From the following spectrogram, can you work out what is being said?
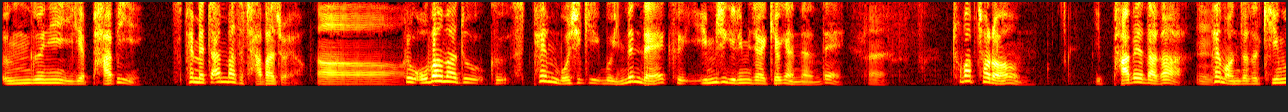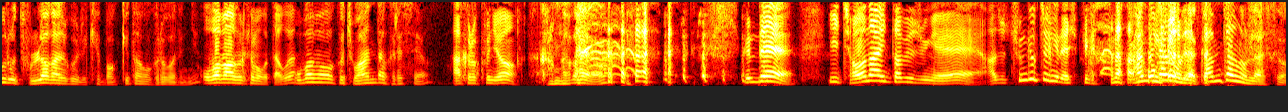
은근히 이게 밥이 스팸의 짠맛을 잡아줘요. 어. 그리고 오바마도 그 스팸 모식이 뭐 있는데 그 음식 이름이 제가 기억이 안 나는데 네. 초밥처럼 이 밥에다가 음. 스팸 얹어서 김으로 둘러가지고 이렇게 먹기도 하고 그러거든요. 오바마가 그렇게 먹었다고요? 오바마가 그거 좋아한다 그랬어요. 아, 그렇군요. 그런가 봐요. 근데 이 전화 인터뷰 중에 아주 충격적인 레시피가 하나 깜짝 놀라, 공개됐어요. 깜짝 놀랐어.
